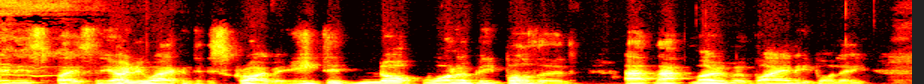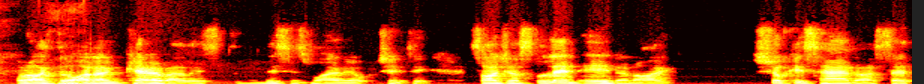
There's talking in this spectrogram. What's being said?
in his face. The only way I can describe it, he did not want to be bothered at that moment by anybody. But I thought, I don't care about this. This is my only opportunity. So I just leant in and I shook his hand. I said,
